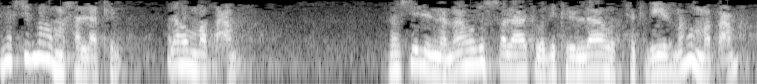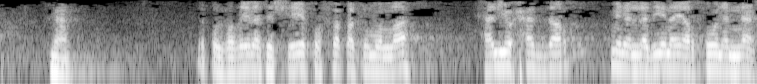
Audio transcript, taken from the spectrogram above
المسجد ما هو محل أكل ولا هو مطعم. المسجد إنما هو للصلاة وذكر الله والتكبير ما هو مطعم. نعم. يقول فضيلة الشيخ وفقكم الله هل يحذر من الذين يرقون الناس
